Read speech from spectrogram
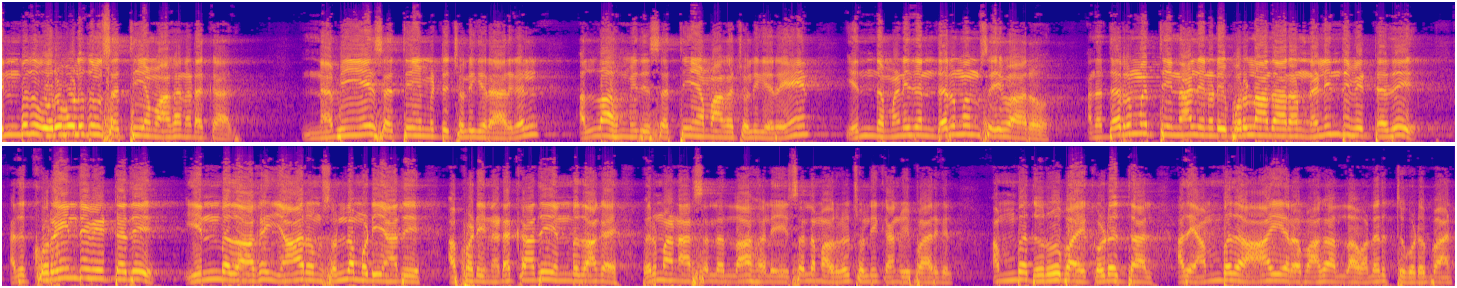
என்பது ஒரு பொழுதும் சத்தியமாக நடக்காது. நபியே சத்தியமிட்டு சொல்கிறார்கள் அல்லாஹ் மீது சத்தியமாக சொல்கிறேன் எந்த மனிதன் தர்மம் செய்வாரோ அந்த தர்மத்தினால் என்னுடைய பொருளாதாரம் நலிந்து விட்டது அது குறைந்து விட்டது என்பதாக யாரும் சொல்ல முடியாது. அப்படி நடக்காது என்பதாக பெருமானார் ஸல்லல்லாஹு அலே சொல்லம் அவர்கள் சொல்லி காண்பிப்பார்கள். ஐம்பது ரூபாய் கொடுத்தால் அதை ஐம்பது ஆயிரமாக அல்லாஹ் வளர்த்து கொடுப்பான்.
